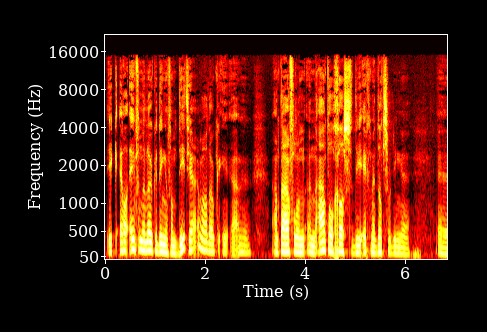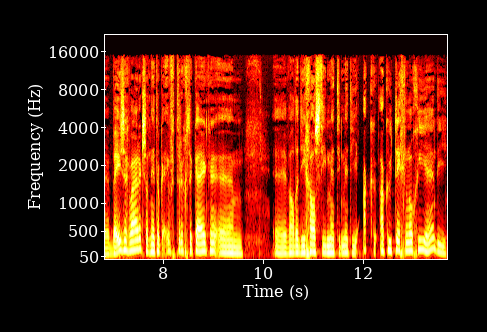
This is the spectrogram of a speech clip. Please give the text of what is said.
ik een van de leuke dingen van dit jaar. We hadden ook aan tafel een, aantal gasten die echt met dat soort dingen bezig waren. Ik zat net ook even terug te kijken. Uh, we hadden die gast die met, met die accu-technologie, hè, die,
